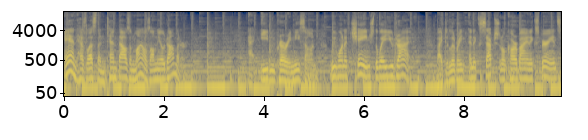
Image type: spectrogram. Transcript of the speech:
and has less than 10,000 miles on the odometer. At Eden Prairie Nissan, we want to change the way you drive by delivering an exceptional car buying experience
